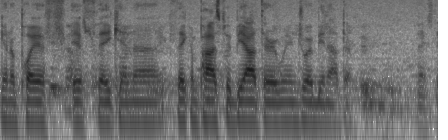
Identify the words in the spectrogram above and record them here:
gonna play if if they can uh, if they can possibly be out there. We enjoy being out there. Thanks, Dave.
